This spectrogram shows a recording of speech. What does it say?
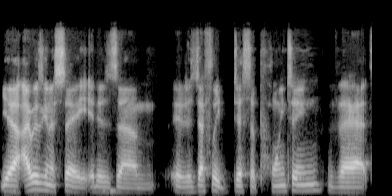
Yeah, I was gonna say it is. Um, it is definitely disappointing that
